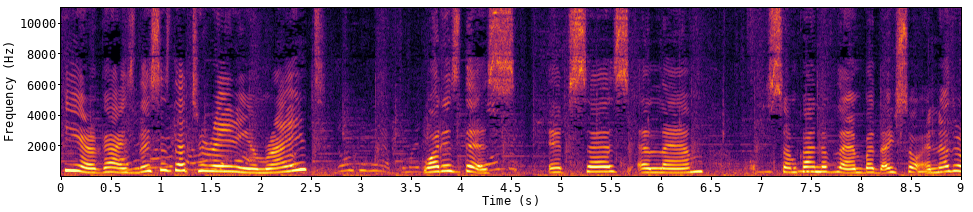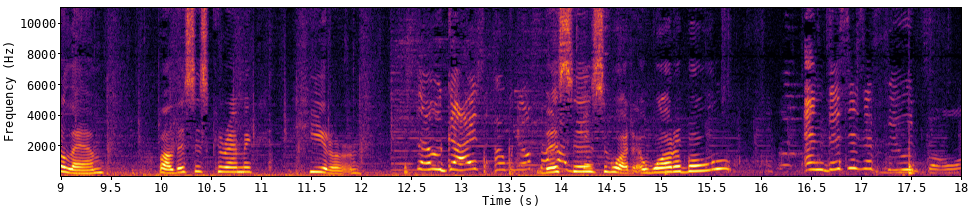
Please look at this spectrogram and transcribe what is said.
here, guys? This is the terrarium, right? What is this? It says a lamp, some kind of lamp, but I saw another lamp. Well, this is ceramic heater. So guys, um, This is what? A water bowl? This is a food bowl.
